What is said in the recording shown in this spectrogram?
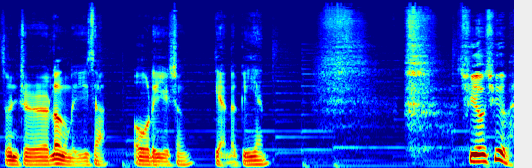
孙志愣了一下，哦了一声，点了根烟。去就去呗。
